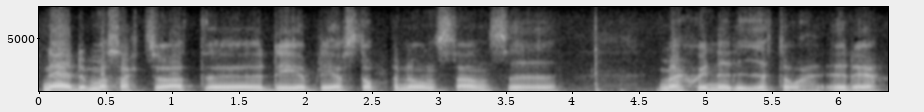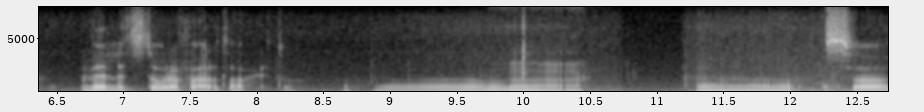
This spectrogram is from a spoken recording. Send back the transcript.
Nej, de har sagt så att eh, det blev stopp någonstans i maskineriet då. I det väldigt stora företaget. Då. Mm, Mm. så...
